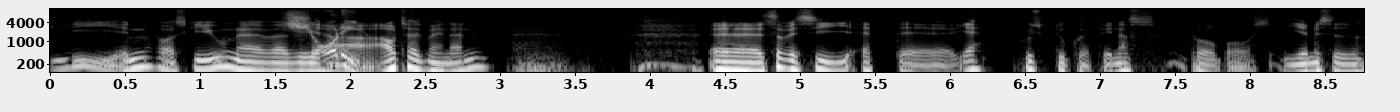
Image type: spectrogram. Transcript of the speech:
lige inden for skiven af, hvad Shorty. vi har aftalt med hinanden. uh, så vil jeg sige, at uh, ja, husk, du kan finde os på vores hjemmeside.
